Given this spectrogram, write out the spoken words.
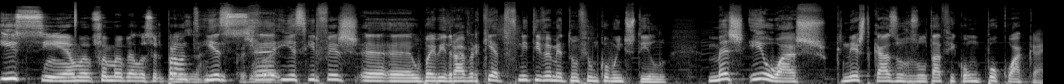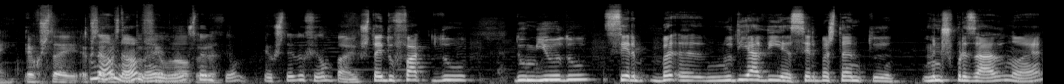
Isso sim, é uma, foi uma bela surpresa. Pronto, e a, sim. eh, e a seguir fez eh, eh, o Baby Driver, que é definitivamente um filme com muito estilo, mas eu acho que neste caso o resultado ficou um pouco aquém. Eu gostei, eu gostei Não, bastante não, do não, filme eu gostei do filme. Eu gostei do filme, pá. Eu gostei do facto do, do miúdo ser eh, no dia a dia ser bastante menosprezado, não é?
